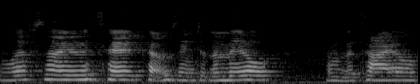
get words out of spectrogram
The left side of his head comes into the middle of the tile.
